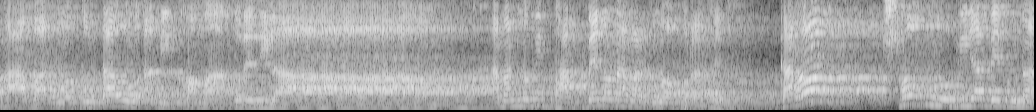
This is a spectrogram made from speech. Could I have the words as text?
বাবার মতোটাও আমি ক্ষমা করে দিলাম। আমার নবী ভাববেনও না আমার কোনো অপরাধ হয়েছে। কারণ সব নবীরা বেগুনা,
